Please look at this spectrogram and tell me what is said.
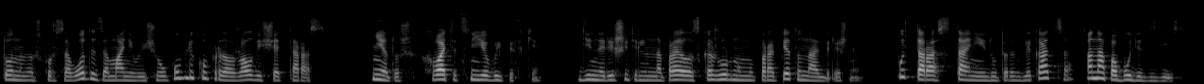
Тоном экскурсовода, заманивающего публику, продолжал вещать Тарас. Нет уж, хватит с нее выпивки. Дина решительно направилась к ажурному парапету набережной. Пусть Тарас с Таней идут развлекаться, она побудет здесь.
